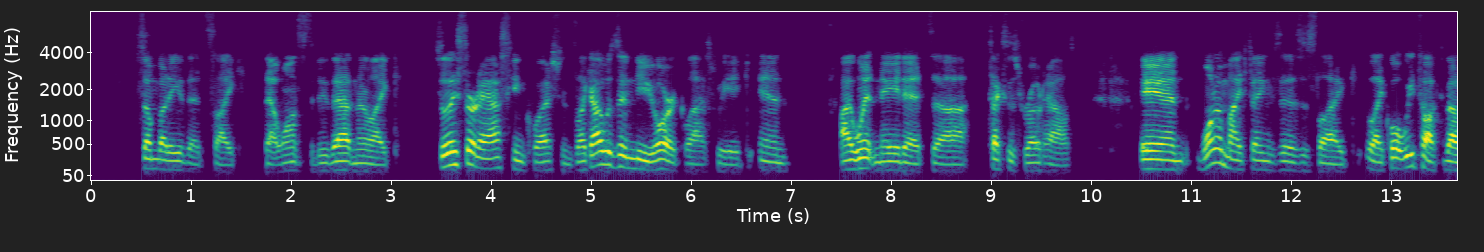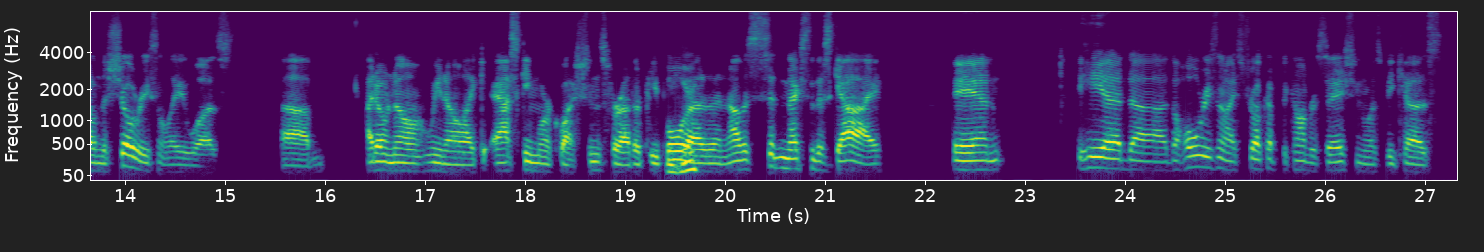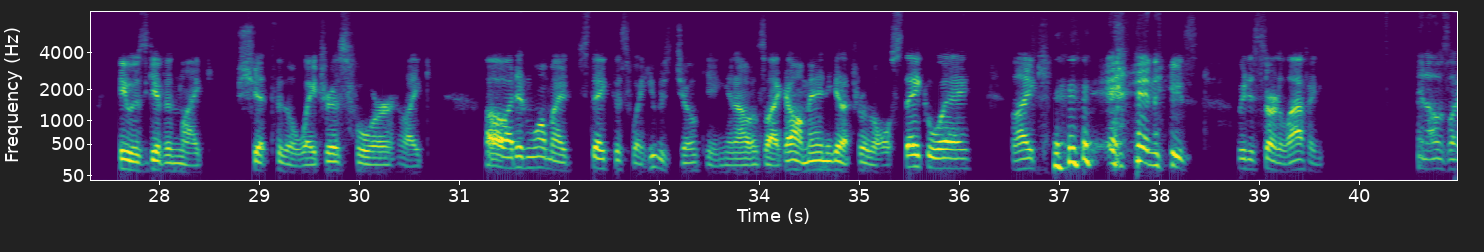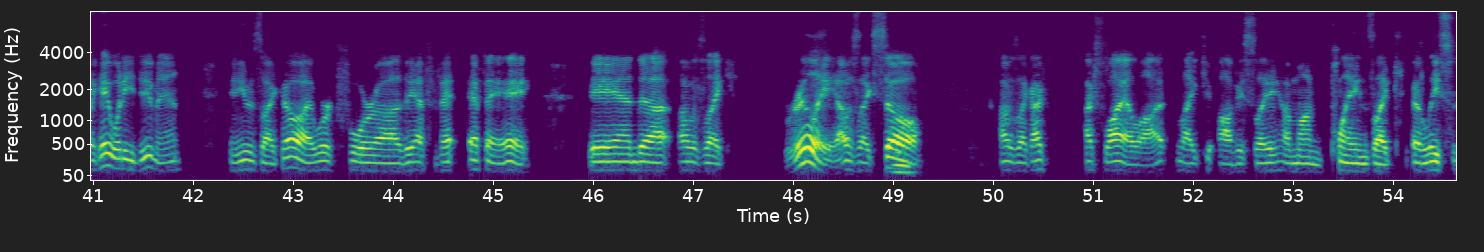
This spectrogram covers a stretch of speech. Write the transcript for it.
somebody that's like that wants to do that and they're like so they start asking questions. Like i was in new york last week and i went and ate at uh, texas roadhouse and one of my things is is like like what we talked about on the show recently was um, I don't know, you know, like asking more questions for other people mm-hmm. rather than I was sitting next to this guy and he had uh, the whole reason I struck up the conversation was because he was given like shit to the waitress for like, oh, I didn't want my steak this way. He was joking, and I was like, oh man, you got to throw the whole steak away, like, and he's we just started laughing. And I was like, hey, what do you do, man? And he was like, oh, I work for uh, the F- FAA. And uh, I was like, really? I was like, so hmm. I was like, I, I fly a lot. Like, obviously, I'm on planes like at least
